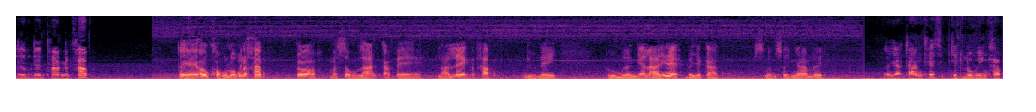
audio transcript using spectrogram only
เริ่มเดินทางกันครับทยอยเอาของลงนะครับ ก็มาส่งร้านกาแฟร้านแรกนะครับ อยู่ในตัวเมืองยะลานี่แหละบรรยากาศสวนสวยงามเลย ระยะทางแค่ 17 โลเองครับ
